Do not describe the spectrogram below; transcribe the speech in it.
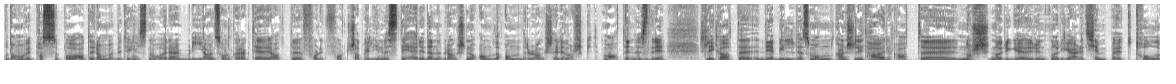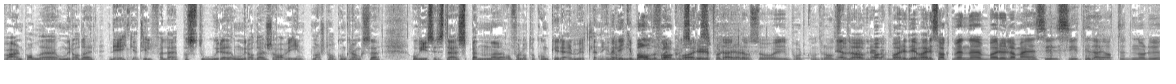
Og Da må vi passe på at rammebetingelsene våre blir av en sånn karakter at eh, folk fortsatt vil investere i denne bransjen og alle andre bransjer i norsk matindustri. Slik at eh, det bildet som man kanskje litt har, at Norge, rundt Norge er det et kjempehøyt tollvern på alle områder, det er ikke ikke tilfellet. På store områder så har vi internasjonal konkurranse, og vi syns det er spennende å få lov til å konkurrere med utlendingene. Men ikke på alle bakvarer, for der er det også importkontroll. Så la bare det være sagt. Men eh, bare la meg si, si til deg at når du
